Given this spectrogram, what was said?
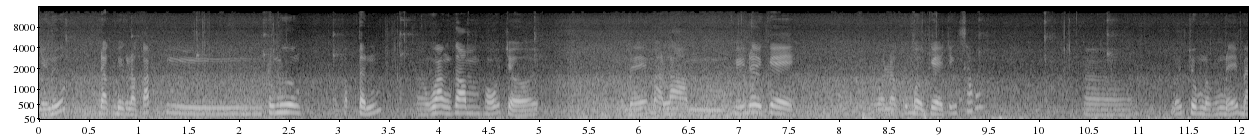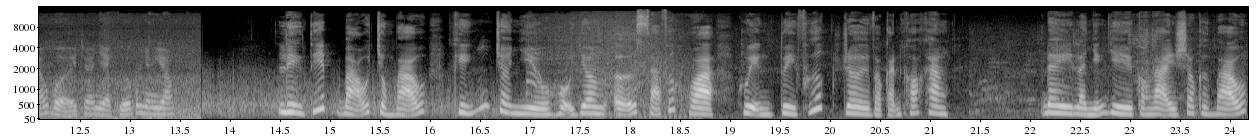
nhà nước, đặc biệt là cấp trung ương, cấp tỉnh à, quan tâm hỗ trợ để mà làm cái đê kè gọi là cái bờ kè chính sống à, nói chung là cũng để bảo vệ cho nhà cửa của nhân dân liên tiếp bão chồng bão khiến cho nhiều hộ dân ở xã Phước Hòa, huyện Tùy Phước rơi vào cảnh khó khăn. Đây là những gì còn lại sau cơn bão.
